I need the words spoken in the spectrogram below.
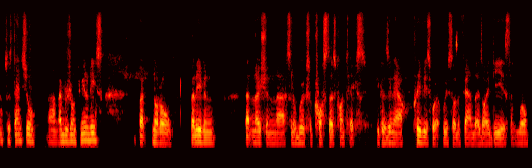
are substantial um, Aboriginal communities, but not all. But even that notion uh, sort of works across those contexts because in our previous work we've sort of found those ideas that well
